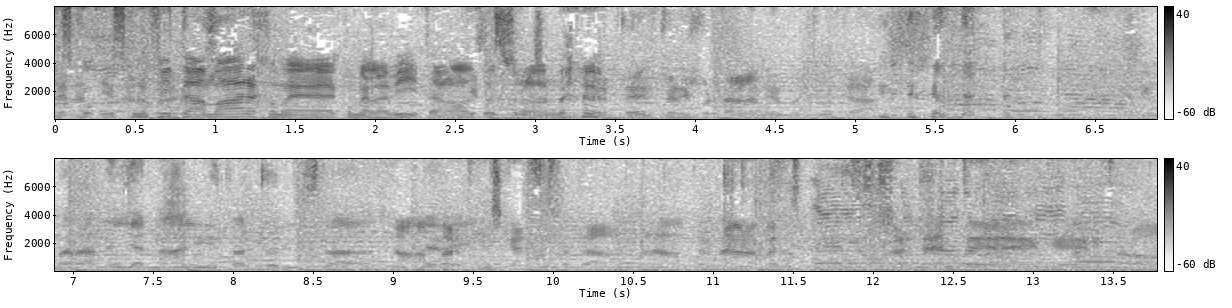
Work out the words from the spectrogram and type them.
eh, sc- sconfitta amara come, come la vita, no? Per, per- per riportare la mia battuta. Rimarrà negli annali di trattorista. No, a parte gli scherzi è stata una, per me una bella esperienza, divertente che rifarò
